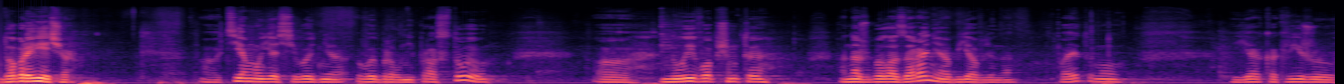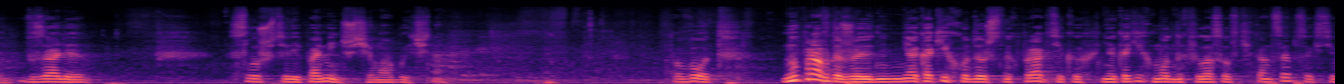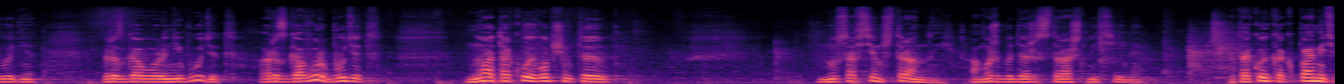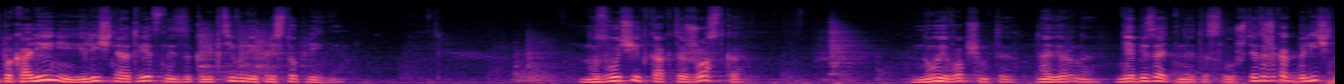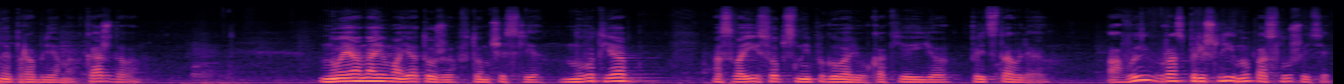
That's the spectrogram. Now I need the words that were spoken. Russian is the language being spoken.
Добрый вечер. Тему я сегодня выбрал непростую. Ну и, в общем-то, она же была заранее объявлена, поэтому я, как вижу, в зале слушателей поменьше, чем обычно. Вот. Ну, правда же, ни о каких художественных практиках, ни о каких модных философских концепциях сегодня разговора не будет, а разговор будет, ну, о такой, в общем-то, ну, совсем странной, а может быть даже страшной теме. О такой, как память поколений и личная ответственность за коллективные преступления. Но звучит как-то жестко, ну и, в общем-то, наверное, не обязательно это слушать. Это же как бы личная проблема каждого. Но и она, и моя тоже в том числе. Ну вот я о своей собственной поговорю, как я ее представляю. А вы, раз пришли, ну послушайте.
